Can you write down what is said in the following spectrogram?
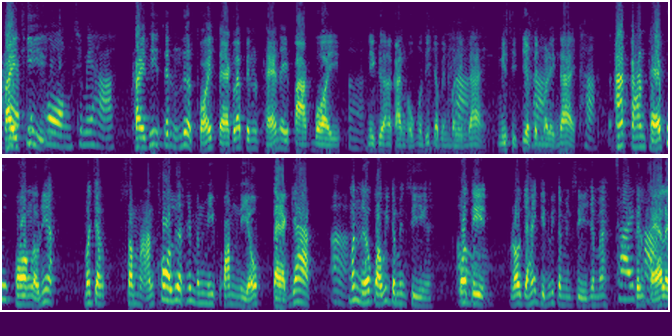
ใครที่ แผลผู้พองใช่ไหมคะ ใครที่เส้นเลือดฝอยแตกและเป็นแผลในปากบ่อยอ่านี่คืออาการของคนที่จะเป็นมะเร็งค่ะได้ มีสิทธิ์ที่จะเป็นค่ะมะเร็งได้ค่ะอาการแผลผู้พองเหล่าเนี้ยมันจะสมานท่อเลือดให้มันมีความเหนียวแตกยากอ่ามันเหนือกว่าวิตามินซีไงอ๋อปกติเราจะให้กินวิตามินซีใช่ไหมใช่ค่ะเป็นแผลอะไร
